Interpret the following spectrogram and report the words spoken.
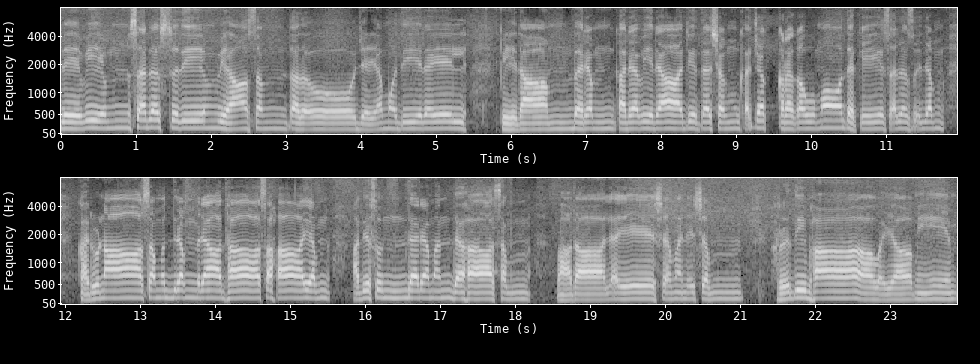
ദേവീം സരസ്വതീം വ്യാസം തതോ ജയമുദീരയിൽ പീതാംബരം കരവിരാജിതശംഖചക്രകൗമോദകീ സരസിജം കരുണാസമുദ്രം രാധാസഹായം അതിസുന്ദരമന്ദഹാസം മാതാലയേശമനിശം ഹൃദി ഭാവയാമി.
